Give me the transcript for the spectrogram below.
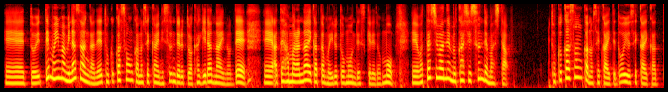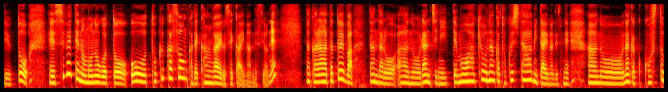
えー、っとでも今皆さんがね徳か損かの世界に住んでるとは限らないので、えー、当てはまらない方もいると思うんですけれども、え私はね昔住んでました。徳か損かの世界ってどういう世界かっていうと、えー、全ての物事を徳か損かで考える世界なんですよね。だから例えばなんだろうあのランチに行ってもあ今日なんか得したみたいなですねあのなんかコスト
